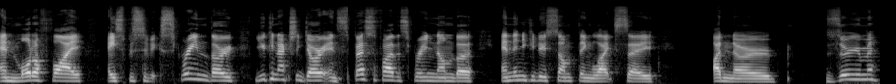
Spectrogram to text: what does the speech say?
and modify a specific screen though, you can actually go and specify the screen number and then you can do something like say, I don't know, zoom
